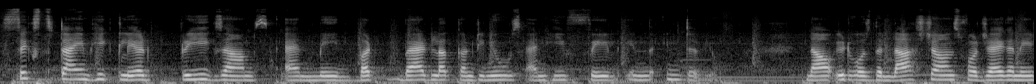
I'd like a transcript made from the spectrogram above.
Sixth time he cleared pre-exams and main but bad luck continues and he failed in the interview. Now it was the last chance for Jay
